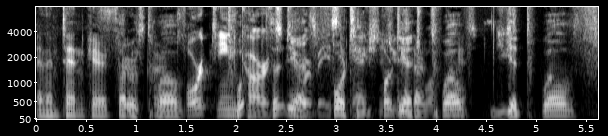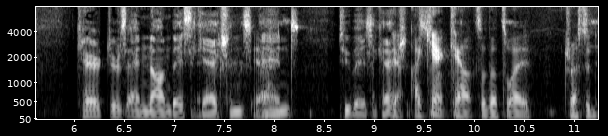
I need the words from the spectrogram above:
And then 10 I characters. thought it was 12. 14 tw- cards, th- two yeah, are basic 14. actions. 14 Yeah, get cards. 12. Okay. You get 12 characters and non basic actions Yeah. and two basic Yeah, actions. I can't count, so that's why I trusted.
